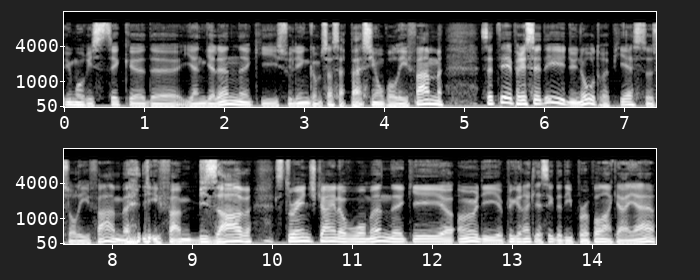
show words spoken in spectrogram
humoristique de Ian Gillen qui souligne comme ça sa passion pour les femmes. C'était précédé d'une autre pièce sur les femmes, les femmes bizarres, Strange Kind of Woman, qui est un des plus grands classiques de Deep Purple en carrière,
